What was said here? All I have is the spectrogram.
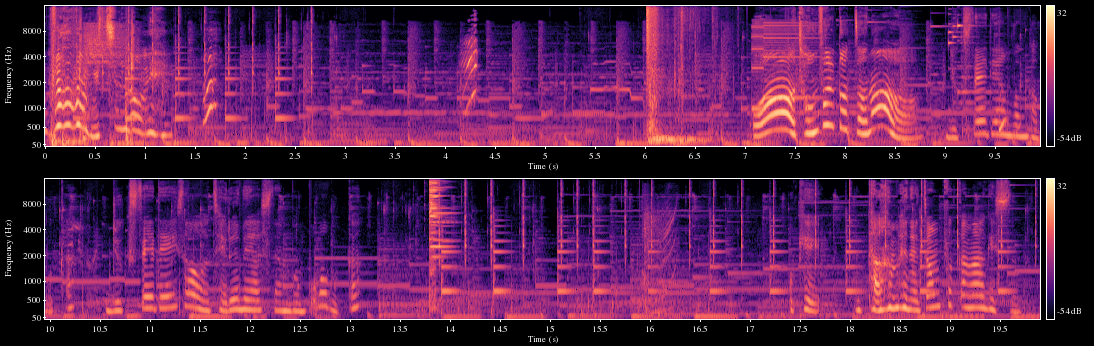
미친놈이. 와, 전설 떴잖아. 6세대 한번 가볼까? 6세대에서 제르네아스 한번 뽑아볼까? 오케이. 다음에는 점프 깡하겠음.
